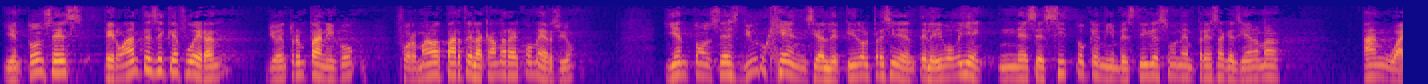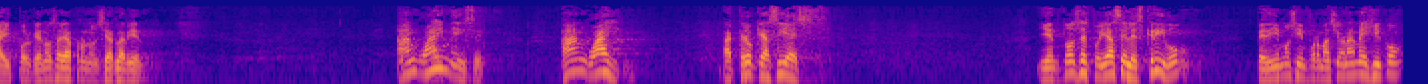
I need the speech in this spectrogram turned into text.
Y entonces, pero antes de que fueran, yo entro en pánico, formaba parte de la Cámara de Comercio, y entonces de urgencia le pido al presidente, le digo, oye, necesito que me investigues una empresa que se llama Anway, porque no sabía pronunciarla bien. Anway me dice, Anway. Ah, creo que así es. Y entonces pues ya se le escribo, pedimos información a México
